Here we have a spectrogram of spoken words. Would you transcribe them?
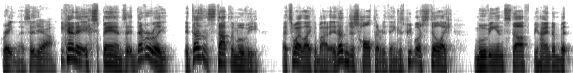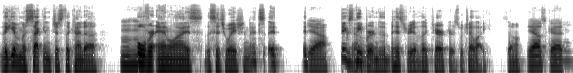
great in this. It, Yeah. he kind of expands. It never really. It doesn't stop the movie. That's what I like about it. It doesn't just halt everything because people are still like moving and stuff behind them, but they give him a second just to kind of Mhm. overanalyze the situation. It's it it Yeah. digs Yeah. deeper into the history of the characters, which I like. So Yeah, it was good.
